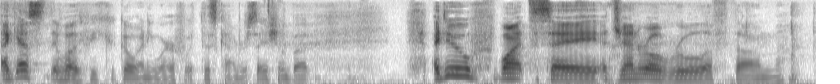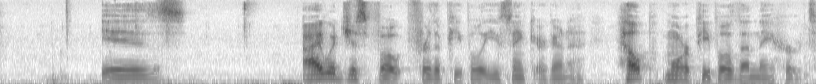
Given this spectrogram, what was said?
I guess well, we could go anywhere with this conversation, but I do want to say a general rule of thumb is I would just vote for the people you think are going to help more people than they hurt.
